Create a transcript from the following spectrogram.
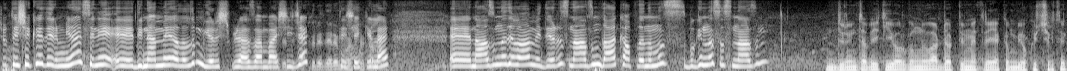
Çok teşekkür ederim Miran. Seni e, dinlenmeye alalım. Yarış birazdan başlayacak. teşekkür ederim. Teşekkürler. E, Nazım'la devam ediyoruz. Nazım Dağ Kaplanımız. Bugün nasılsın Nazım? Dünün tabii ki yorgunluğu var. 4000 metre yakın bir yokuş çıktık.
